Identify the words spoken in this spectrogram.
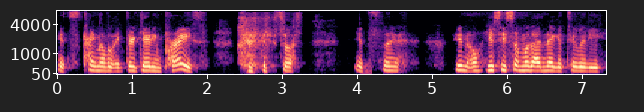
it's kind of like they're getting praise. so it's uh, you know you see some of that negativity.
